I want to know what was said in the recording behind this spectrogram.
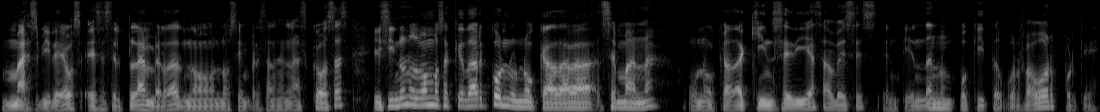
más videos. Ese es el plan, ¿verdad? No, no siempre salen las cosas. Y si no, nos vamos a quedar con uno cada semana, uno cada 15 días a veces. Entiendan un poquito, por favor, porque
